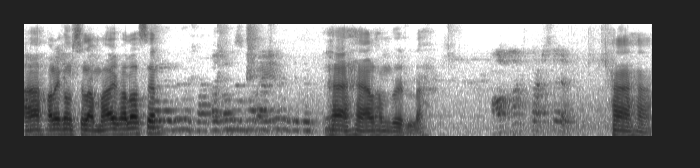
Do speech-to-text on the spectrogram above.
হ্যাঁ ওয়ালাইকুম সালাম ভাই। ভালো আছেন? হ্যাঁ হ্যাঁ আলহামদুলিল্লাহ। হ্যাঁ হ্যাঁ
